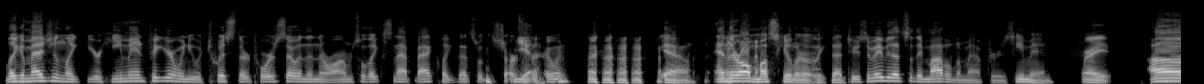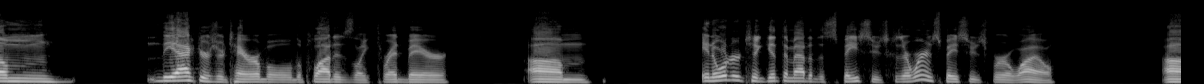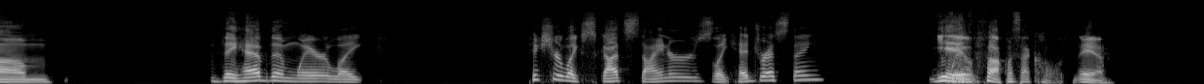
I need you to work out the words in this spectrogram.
like imagine like your He-Man figure when you would twist their torso and then their arms would like snap back, like that's what the sharks Yeah. are doing. Yeah, and they're all muscular like that too. So maybe that's what they modeled him after is He-Man. right. Um the actors are terrible. The plot is like threadbare. Um in order to get them out of the spacesuits because they're wearing spacesuits for a while. Um they have them wear like picture like Scott Steiner's like headdress thing. Yeah. With- fuck. What's that called? Yeah.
